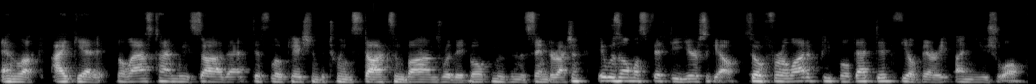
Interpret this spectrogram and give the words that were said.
And look, I get it. The last time we saw that dislocation between stocks and bonds where they both moved in the same direction, it was almost 50 years ago. So for a lot of people, that did feel very unusual.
